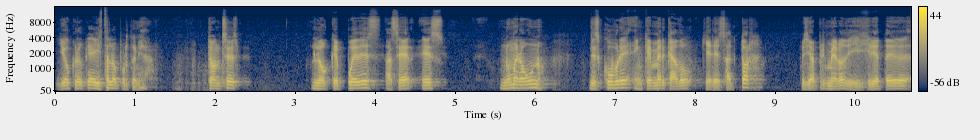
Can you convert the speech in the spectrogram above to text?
Yo creo que ahí está la oportunidad. Entonces, lo que puedes hacer es, número uno, descubre en qué mercado quieres actuar. Pues ya primero dirigirte,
